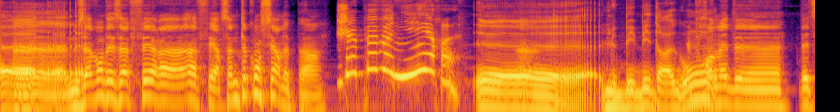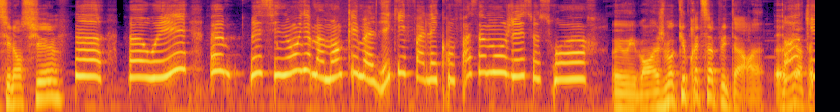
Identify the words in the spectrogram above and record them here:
Euh, nous avons des affaires à, à faire, ça ne te concerne pas. Je peux venir Euh, le bébé dragon. Promets de- d'être silencieux maman qui m'a dit qu'il fallait qu'on fasse à manger ce soir. Oui, oui, bon, je m'occuperai de ça plus tard. Viens, Takedo.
